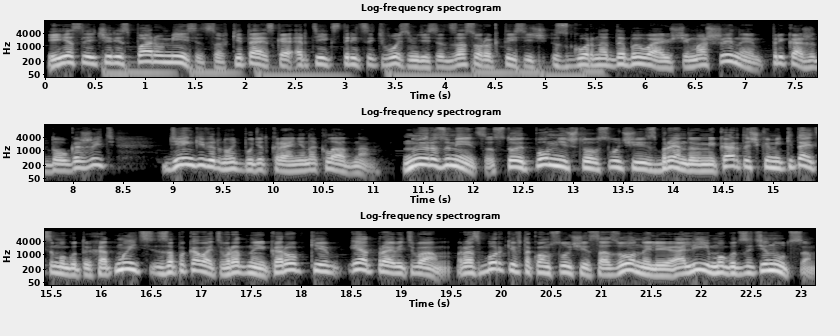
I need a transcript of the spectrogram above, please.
И если через пару месяцев китайская RTX 3080 за 40 тысяч с горнодобывающей машины прикажет долго жить, деньги вернуть будет крайне накладно. Ну и разумеется, стоит помнить, что в случае с брендовыми карточками китайцы могут их отмыть, запаковать в родные коробки и отправить вам. Разборки в таком случае с Озон или Али могут затянуться.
